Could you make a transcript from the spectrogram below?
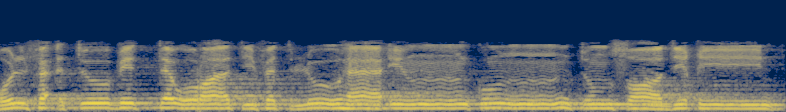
قل فأتوا بالتوراة فاتلوها إن كنتم صادقين.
